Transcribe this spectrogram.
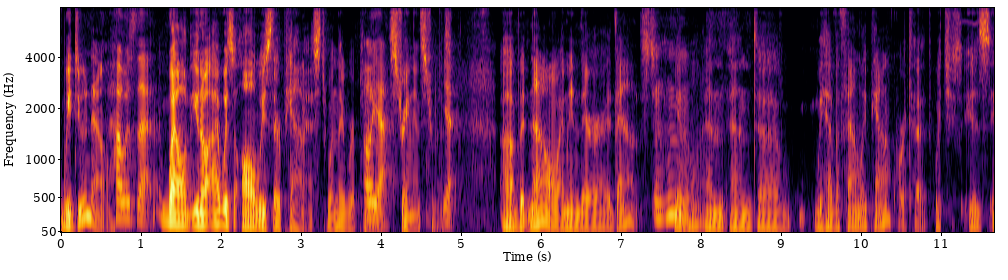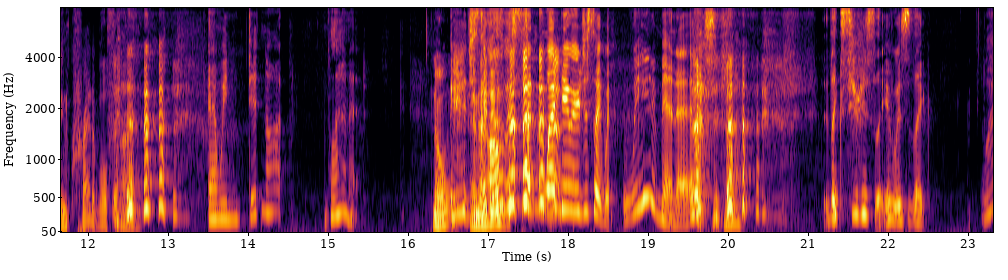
we do now. how is that? Well, you know, I was always their pianist when they were playing Oh, yeah. string instruments. Yeah. Uh, but now, I mean, they're advanced, Mm-hmm. you know, and and uh, we have a family piano quartet, which is, is incredible fun. and we did not plan it. no, It's and just we all of didn't. a sudden one day we were just like, wait, wait a minute. like seriously, it was like, what?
